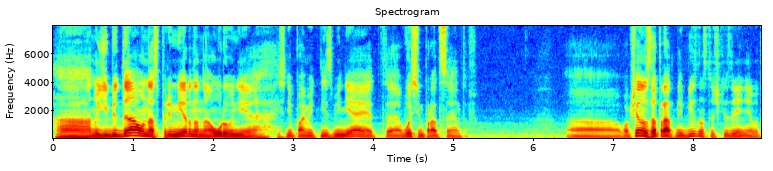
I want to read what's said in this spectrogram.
А, ну, ебеда у нас примерно на уровне, если мне память не изменяет, а, 8%. А, вообще нас затратный бизнес с точки зрения вот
